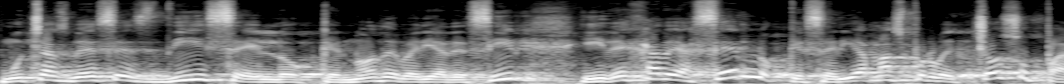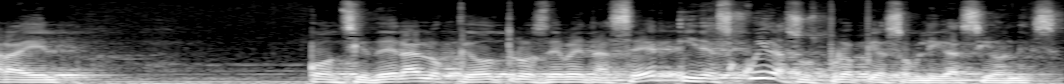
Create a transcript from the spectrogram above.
Muchas veces dice lo que no debería decir y deja de hacer lo que sería más provechoso para él. Considera lo que otros deben hacer y descuida sus propias obligaciones.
